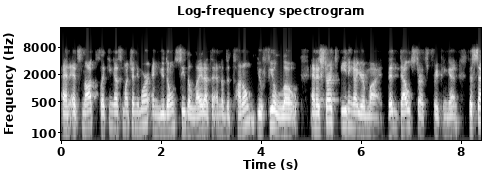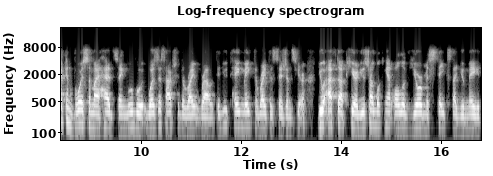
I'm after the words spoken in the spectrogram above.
and it's not clicking as much anymore, and you don't see the light at the end of the tunnel, you feel low and it starts eating at your mind. Then doubt starts creeping in. The second voice in my head saying, Mubbu, was this actually the right route? Did you take make the right decisions here? You effed up here. You start looking at all of your mistakes that you made.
